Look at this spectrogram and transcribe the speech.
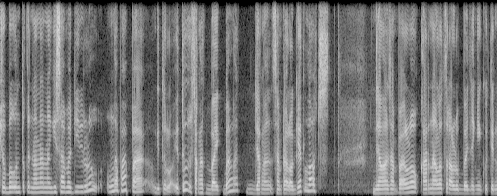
coba untuk kenalan lagi sama diri lo nggak apa-apa gitu loh. Itu sangat baik banget jangan sampai lo get lost. Jangan sampai lo karena lo terlalu banyak ngikutin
